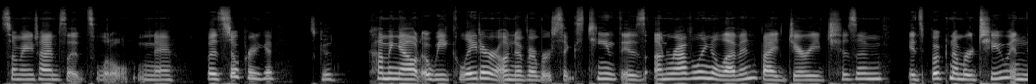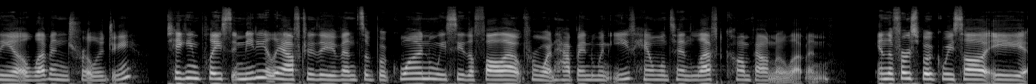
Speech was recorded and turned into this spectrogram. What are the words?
so many times that it's a little nah. But it's still pretty good. It's good. Coming out a week later on November 16th is Unraveling 11 by Jerry Chisholm. It's book number two in the 11 trilogy. Taking place immediately after the events of book one, we see the fallout from what happened when Eve Hamilton left Compound 11. In the first book, we saw a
